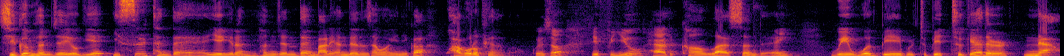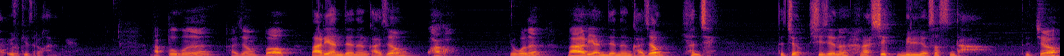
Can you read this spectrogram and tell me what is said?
지금 현재 여기에 있을 텐데 이 얘기는 현재인데 말이 안 되는 상황이니까 과거로 표현한 거예요. 그래서 if you had come last Sunday, we would be able to be together now 이렇게 들어가는 거예요. 앞부분은 가정법 말이 안 되는 가정 과거. 요거는 말이 안 되는 가정 현재. 됐죠? 시제는 하나씩 밀려서 쓴다. 됐죠?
